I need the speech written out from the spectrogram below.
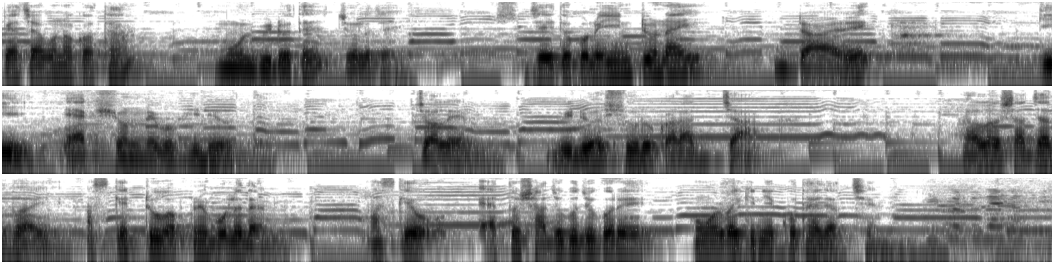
পেঁচাবো না কথা, মূল ভিডিওতে চলে যাই। যেহেতু কোনো ইন্টু নাই ডাইরেক্ট কি? অ্যাকশন নেব ভিডিওতে। চলেন ভিডিও শুরু করা যাক। হ্যালো সাজ্জাদ ভাই আজকে একটু আপনি বলে দেন আজকে এত সাজুগুজু করে ওমর ভাইকে নিয়ে কোথায় যাচ্ছেন? কি করতে চাইতেছি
